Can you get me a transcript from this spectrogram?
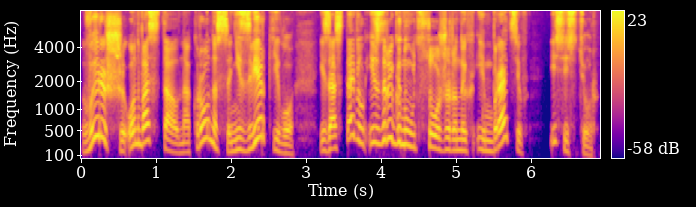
Выросший, он восстал на Кроноса, низверг его и заставил изрыгнуть сожранных им братьев и сестер.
